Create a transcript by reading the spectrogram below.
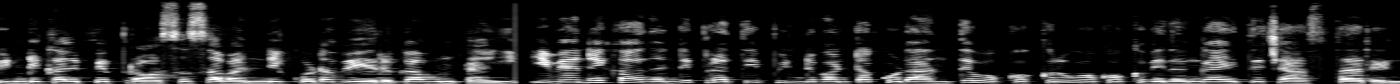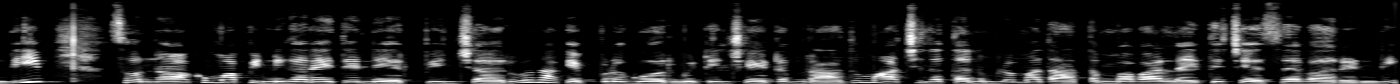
పిండి కలిపే ప్రాసెస్ అవన్నీ కూడా వేరుగా ఉంటాయి. ఇవనే కాదండి ప్రతి పిండి వంట కూడా అంతే. ఒక్కొక్కరు ఒక్కొక్క విధంగా అయితే చేస్తారండి. సో నాకు మా పిండి గారు అయితే నేర్పించారు. నాకు ఎప్పుడు గోరుమిటీలు చేయటం రాదు. మా చిన్న చిన్నతనంలో మా తాతమ్మ వాళ్ళు అయితే చేసేవారండి.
